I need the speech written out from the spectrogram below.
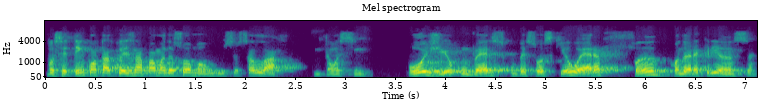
Você tem contato com eles na palma da sua mão, no seu celular. Então, assim, hoje eu converso com pessoas que eu era fã quando eu era criança.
